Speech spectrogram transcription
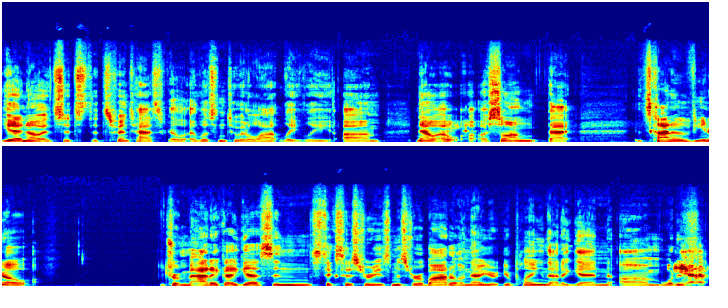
Yeah, no, it's it's it's fantastic. I, I listened to it a lot lately. Um, now, a, a song that it's kind of you know dramatic, I guess, in Styx history is Mr. Roboto. And now you're you're playing that again. Um, what is? Yeah.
